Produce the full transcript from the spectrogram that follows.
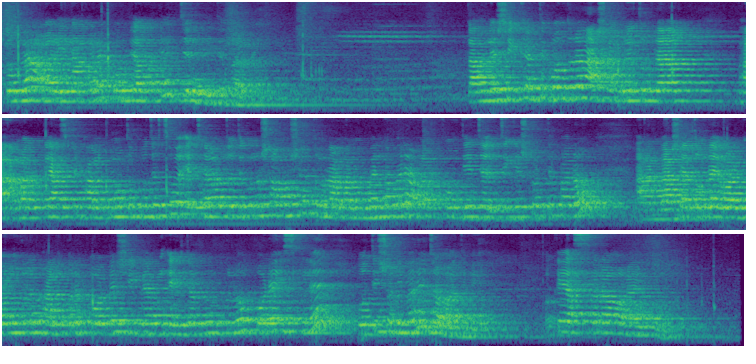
তোমরা আমার এই নাম্বারে ফোন দিয়ে আমাকে জেনে নিতে পারবে। তাহলে শিক্ষার্থী বন্ধুরা, আশা করি তোমরা আমার ক্লাসটি ভালো মতো বুঝেছ। এছাড়াও যদি কোনো সমস্যা, তোমরা আমার মোবাইল নম্বরে আমার ফোন দিয়ে জিজ্ঞেস করতে পারো। আর বাসায় তোমরা এই ভালো করে পড়বে শিখবে এবং এইচডব্লিউ গুলো পড়ে স্কুলে প্রতি শনিবারে জমা দিবে। ওকে আসসালামু আলাইকুম।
